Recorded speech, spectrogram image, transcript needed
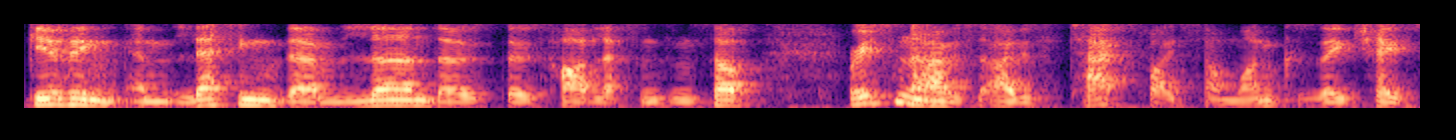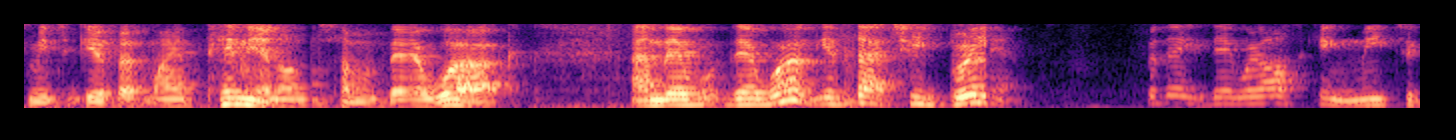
giving and letting them learn those those hard lessons themselves. Recently, I was I was attacked by someone because they chased me to give up my opinion on some of their work, and their their work is actually brilliant. But they, they were asking me to,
